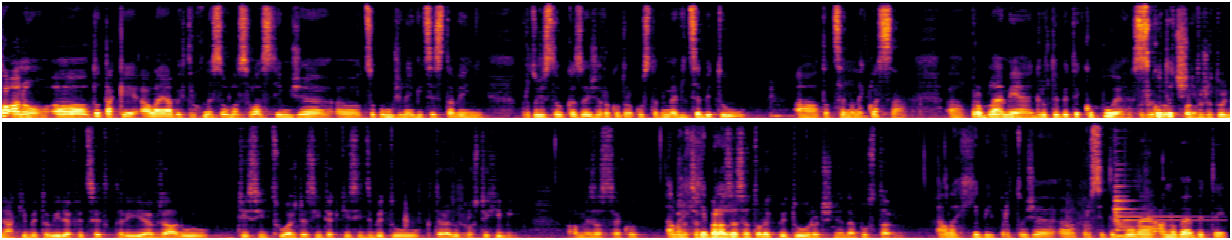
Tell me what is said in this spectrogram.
To ano, eh, to taky, ale já bych trochu nesouhlasila s tím, že eh, co pomůže nejvíce stavění, protože se ukazuje, že rok od roku stavíme více bytů a ta cena neklesá. Problém je, kdo ty byty kupuje. Protože Skutečně. To, protože to je nějaký bytový deficit, který je v řádu tisíců až desítek tisíc bytů, které tu prostě chybí. A my zase jako Ale přece chybí, v Praze se tolik bytů ročně nepostaví. Ale chybí, protože prostě ty volné a nové byty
